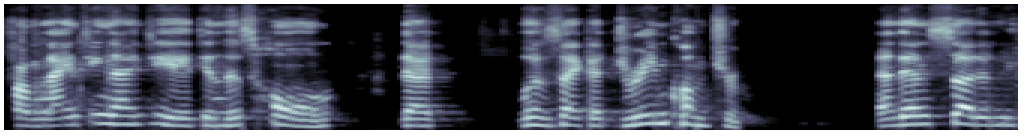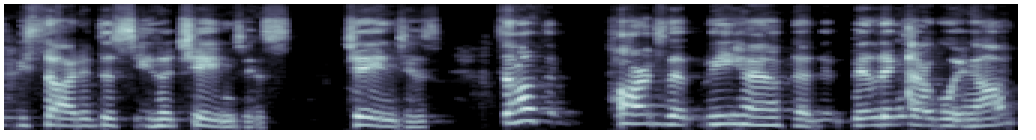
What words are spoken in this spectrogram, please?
from 1998 in this home that was like a dream come true. And then suddenly we started to see the changes, changes. Some of the parts that we have that the buildings are going up,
